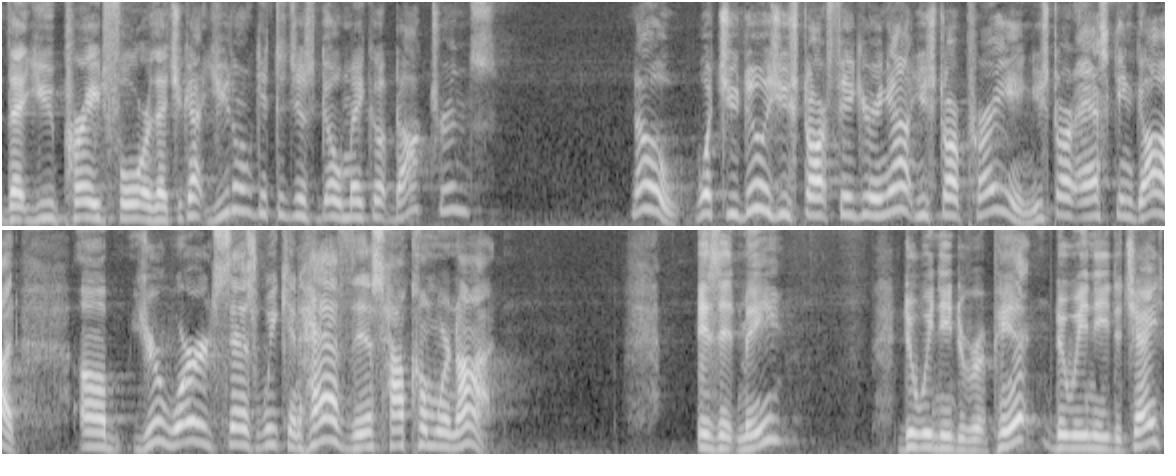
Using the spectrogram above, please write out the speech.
that you prayed for or that you got, you don't get to just go make up doctrines. No, what you do is you start figuring out, you start praying, you start asking God, uh, Your word says we can have this, how come we're not? Is it me? Do we need to repent? Do we need to change?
